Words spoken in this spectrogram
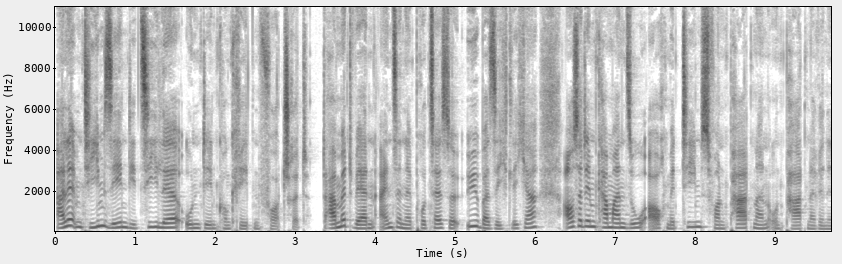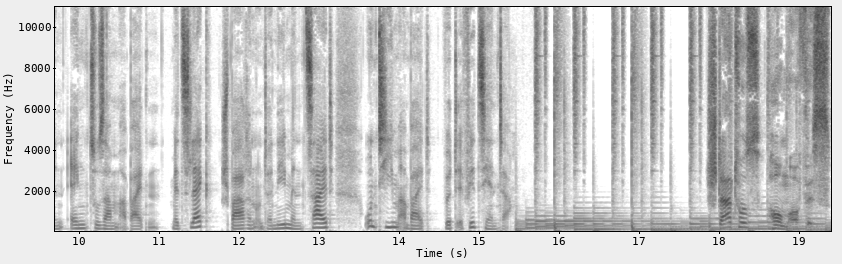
Alle im Team sehen die Ziele und den konkreten Fortschritt. Damit werden einzelne Prozesse übersichtlicher. Außerdem kann man so auch mit Teams von Partnern und Partnerinnen eng zusammenarbeiten. Mit Slack sparen Unternehmen Zeit und Teamarbeit wird effizienter. Status Homeoffice,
